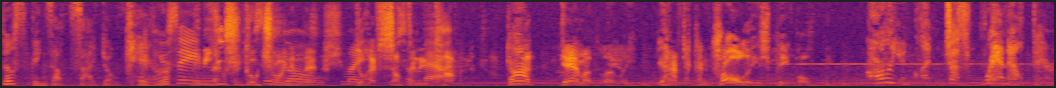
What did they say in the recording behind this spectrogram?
Those things outside don't care. You say Maybe you should go say join them then. You'll have do something in bad. common. God damn it, Lilly. You have to control these people. Carley and Glenn just ran out there.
